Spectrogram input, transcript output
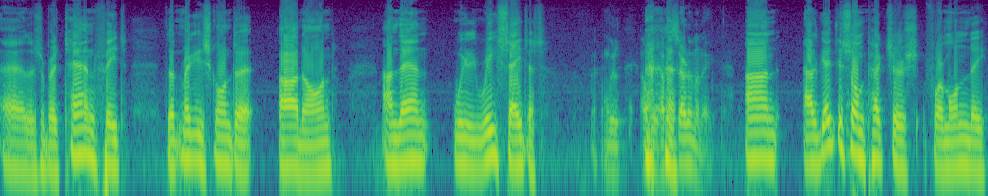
Uh, there's about 10 feet that Mickey's going to add on, and then we'll recite it. And we'll, and we'll have a ceremony. And I'll get you some pictures for Monday.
